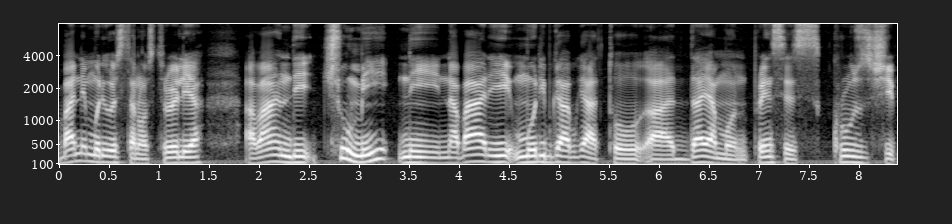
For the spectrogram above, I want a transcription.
bane muri western australia abandi cumi ni nabari muri bwa bwato uh, diamond princess cruise ship.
